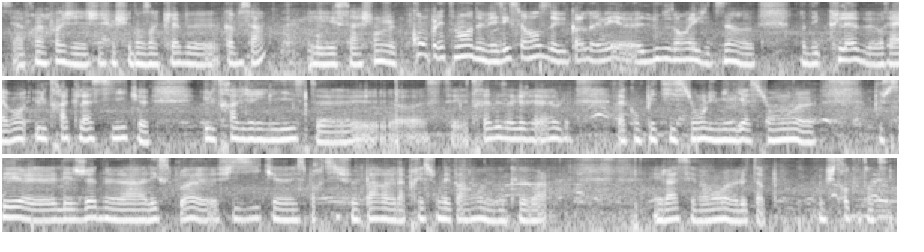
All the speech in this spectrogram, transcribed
C'est la première fois que je, suis dans un club euh, comme ça et ça change complètement de mes expériences quand j'avais euh, 12 ans et que j'étais dans, des clubs vraiment ultra classiques, ultra virilistes. euh, euh, C'était très désagréable. La compétition, l'humiliation, euh, pousser les jeunes à l'exploit physique et sportif par la pression des parents. donc voilà. Et là, c'est vraiment le top. Donc je suis trop contente.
